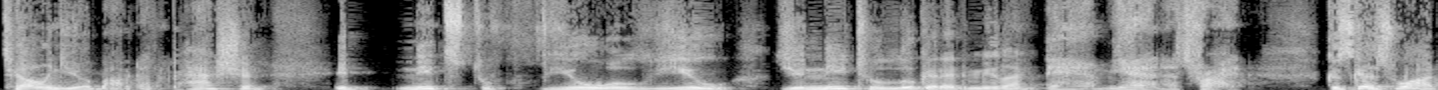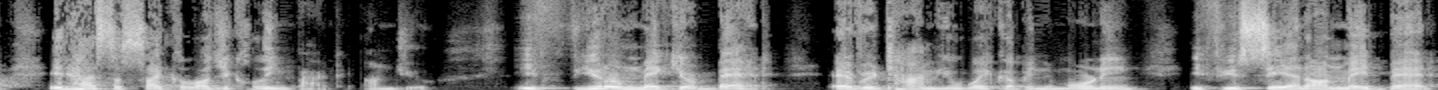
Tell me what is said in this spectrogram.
telling you about that passion it needs to fuel you. You need to look at it and be like damn yeah that's right. Because guess what? It has a psychological impact on you. If you don't make your bed every time you wake up in the morning if you see an unmade bed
